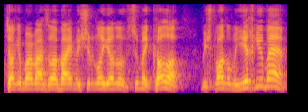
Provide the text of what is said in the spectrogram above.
Talking about Basel Abai, Mishim Lo Yodov, Sume Kola, Mishpatel Yichyu Bem.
